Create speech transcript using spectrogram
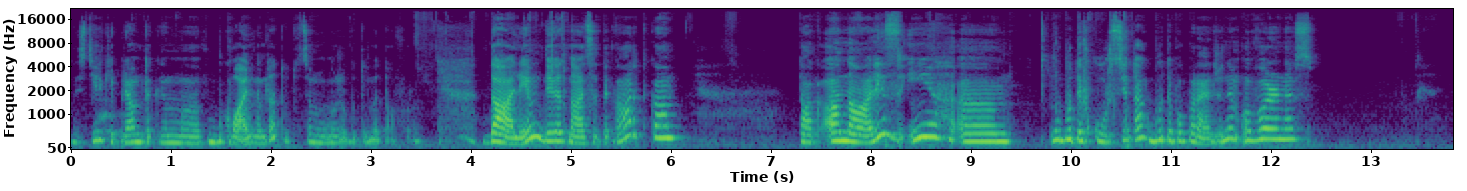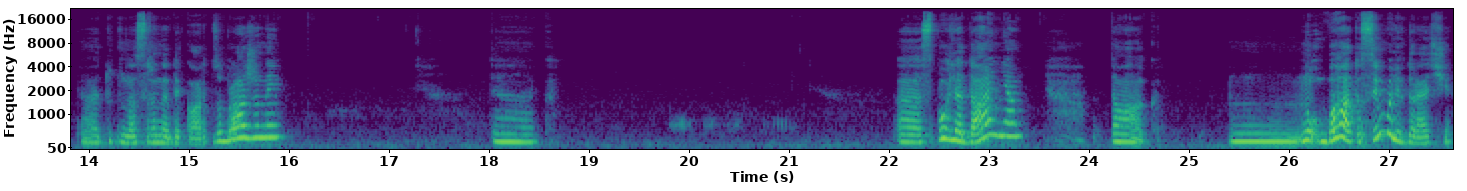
настільки прям таким е, буквальним, да? тобто це може бути метафора. Далі, 19 картка. Так, аналіз і е, ну, бути в курсі, так, бути попередженим. Awareness. Е, Тут у нас Рене Декарт зображений. Так. Е, Споглядання. Так. Ну, багато символів, до речі.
